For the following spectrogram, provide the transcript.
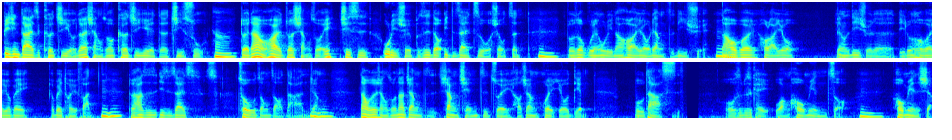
毕竟大家是科技，我都在想说科技业的技术，嗯对，但是我后来就想说，诶，其实物理学不是都一直在自我修正，嗯，比如说古典物理，然后后来又有量子力学，然后会不会后来又量子力学的理论会不会又被又被推翻？嗯哼，对，他是一直在错误中找答案这样。那我就想说，那这样子向前一直追，好像会有点不踏实。我是不是可以往后面走？嗯，后面想。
